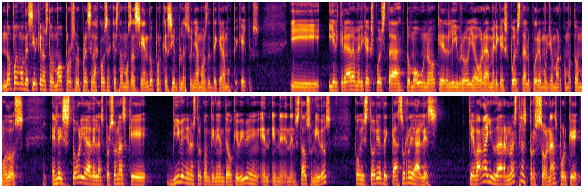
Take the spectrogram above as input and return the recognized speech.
no podemos decir que nos tomó por sorpresa las cosas que estamos haciendo porque siempre las soñamos desde que éramos pequeños. Y, y, el crear América Expuesta tomo uno, que era el libro, y ahora América Expuesta lo podríamos llamar como tomo dos, es la historia de las personas que viven en nuestro continente o que viven en, Estados Unidos con historias de casos reales que van a ayudar a nuestras personas porque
